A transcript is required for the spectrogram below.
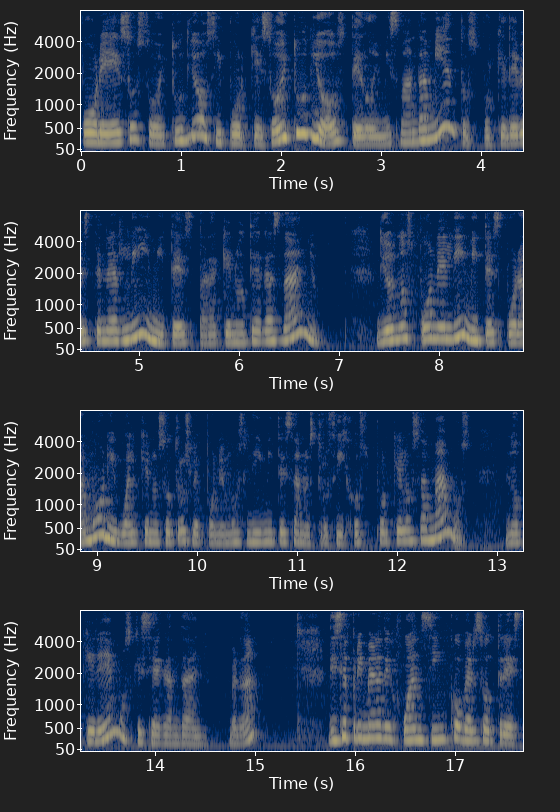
Por eso soy tu Dios y porque soy tu Dios te doy mis mandamientos, porque debes tener límites para que no te hagas daño. Dios nos pone límites por amor, igual que nosotros le ponemos límites a nuestros hijos porque los amamos. No queremos que se hagan daño, ¿verdad? Dice primero de Juan 5, verso 3.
